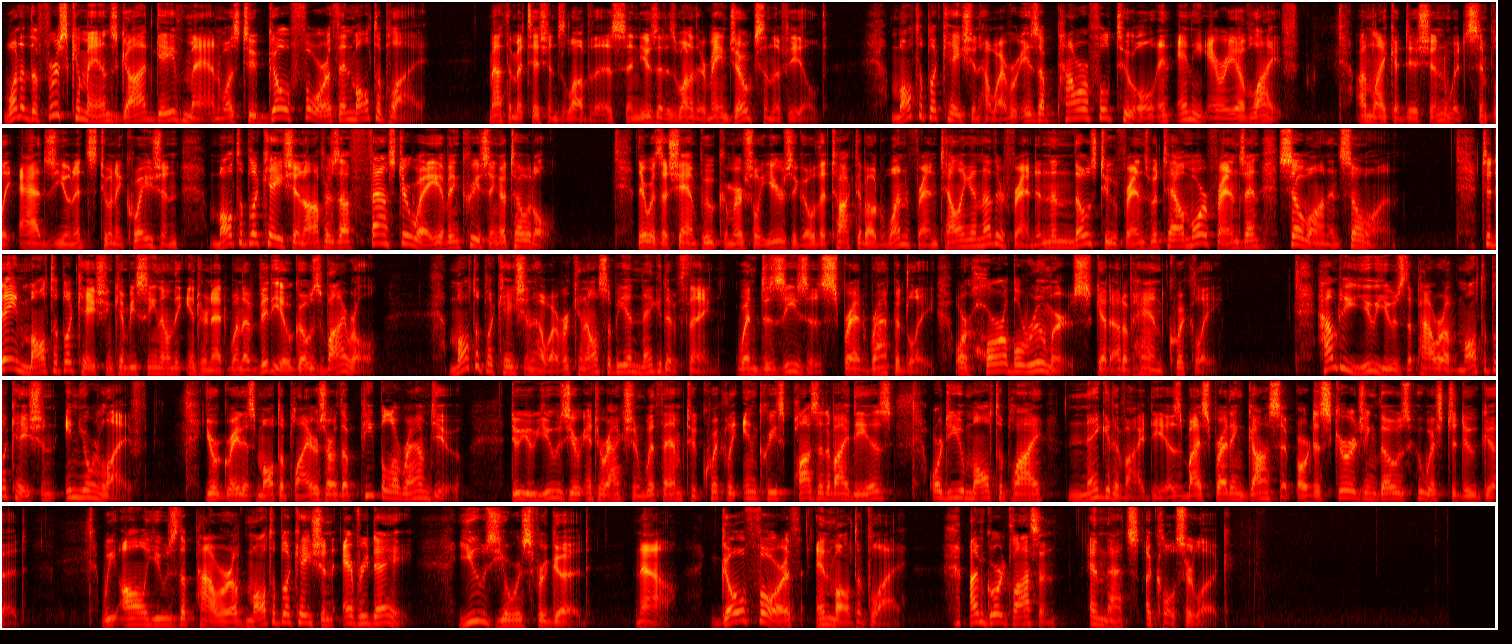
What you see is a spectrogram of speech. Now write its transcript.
One of the first commands God gave man was to go forth and multiply. Mathematicians love this and use it as one of their main jokes in the field. Multiplication, however, is a powerful tool in any area of life. Unlike addition, which simply adds units to an equation, multiplication offers a faster way of increasing a total. There was a shampoo commercial years ago that talked about one friend telling another friend, and then those two friends would tell more friends, and so on and so on. Today, multiplication can be seen on the internet when a video goes viral. Multiplication, however, can also be a negative thing when diseases spread rapidly or horrible rumors get out of hand quickly. How do you use the power of multiplication in your life? Your greatest multipliers are the people around you. Do you use your interaction with them to quickly increase positive ideas, or do you multiply negative ideas by spreading gossip or discouraging those who wish to do good? We all use the power of multiplication every day. Use yours for good. Now, go forth and multiply. I'm Gord Klassen, and that's a closer look.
